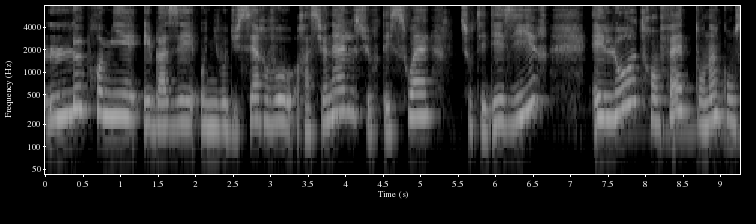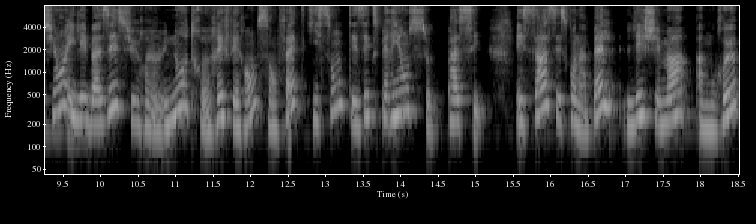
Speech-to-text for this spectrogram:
le premier est basé au niveau du cerveau rationnel, sur tes souhaits, sur tes désirs. Et l'autre, en fait, ton inconscient, il est basé sur une autre référence, en fait, qui sont tes expériences passées. Et ça, c'est ce qu'on appelle les schémas amoureux.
